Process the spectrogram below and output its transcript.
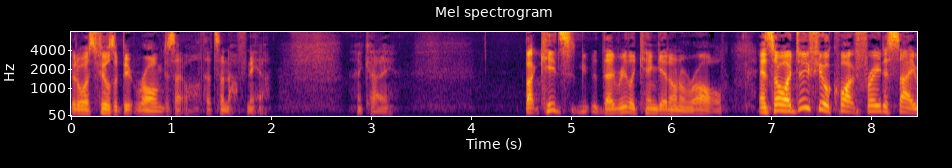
It always feels a bit wrong to say, oh, that's enough now. Okay. But kids, they really can get on a roll. And so I do feel quite free to say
